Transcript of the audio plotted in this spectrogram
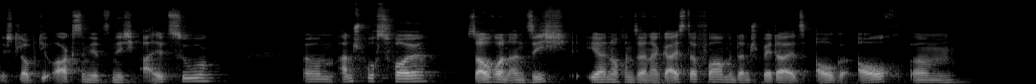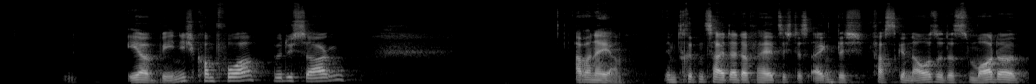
ich glaube, die Orks sind jetzt nicht allzu ähm, anspruchsvoll. Sauron an sich eher noch in seiner Geisterform und dann später als Auge auch ähm, eher wenig Komfort, würde ich sagen. Aber naja, im dritten Zeitalter verhält sich das eigentlich fast genauso. Das Mordor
